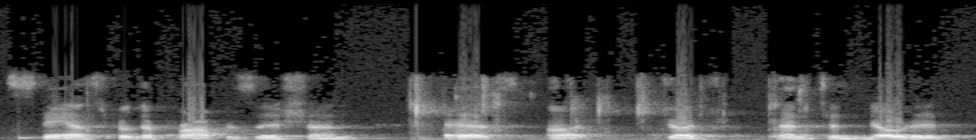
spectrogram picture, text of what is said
stands for the proposition as uh, judge benton noted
